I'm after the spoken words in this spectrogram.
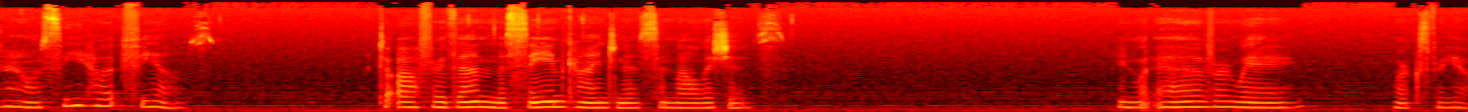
Now, see how it feels to offer them the same kindness and well wishes. In whatever way works for you.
